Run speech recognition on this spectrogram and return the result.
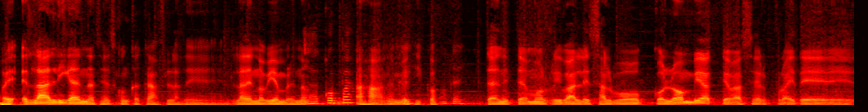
Oye, es la Liga de Naciones con CACAF, la de, la de noviembre, ¿no? ¿La Copa? Ajá, de México. También tenemos rivales, salvo Colombia, que va a ser por ahí de,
